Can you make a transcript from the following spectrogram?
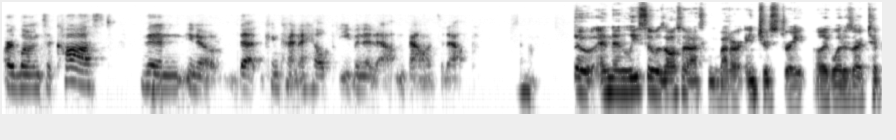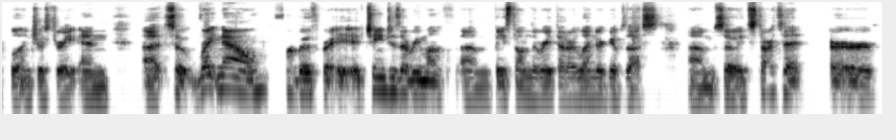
our loan to cost, then you know that can kind of help even it out and balance it out. So. And then Lisa was also asking about our interest rate, like what is our typical interest rate? And uh, so, right now, for both, it, it changes every month um, based on the rate that our lender gives us. Um, so, it starts at, or, or,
